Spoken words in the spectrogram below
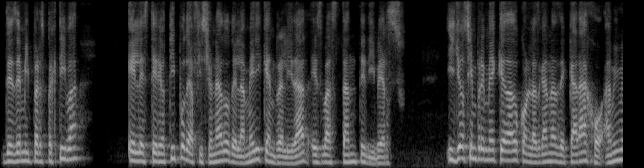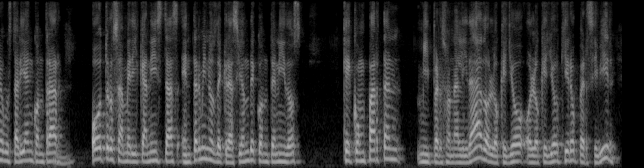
Desde mi perspectiva, el estereotipo de aficionado del América en realidad es bastante diverso. Y yo siempre me he quedado con las ganas de carajo. A mí me gustaría encontrar otros americanistas en términos de creación de contenidos que compartan mi personalidad o lo que yo o lo que yo quiero percibir,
